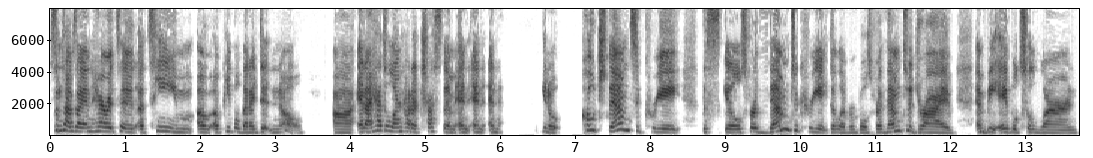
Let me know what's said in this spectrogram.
Sometimes i inherited a team of, of people that i didn't know uh, and I had to learn how to trust them and and and you know coach them to create the skills for them to create deliverables for them to drive and be able to learn.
